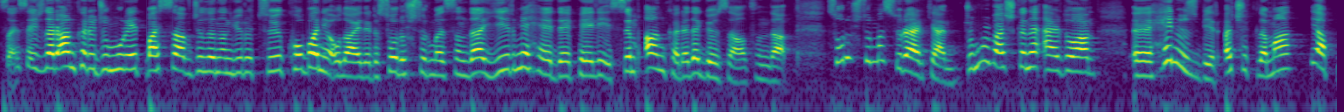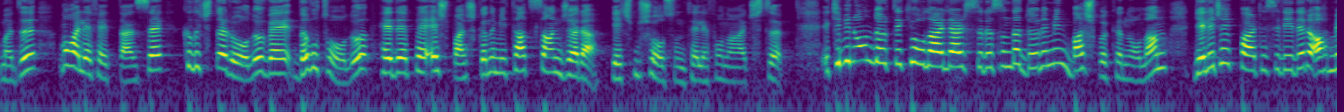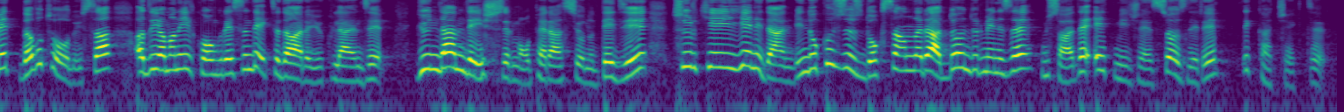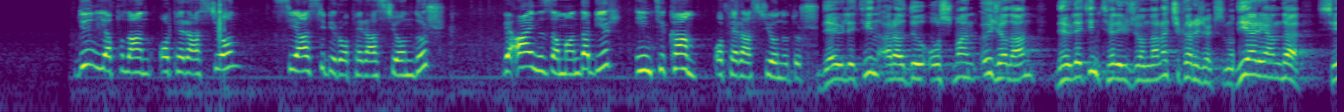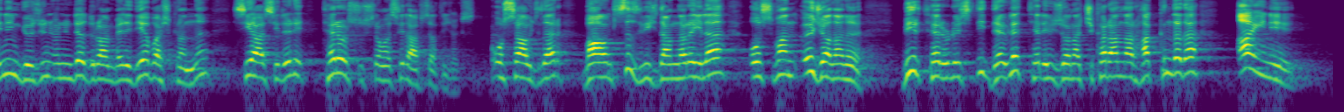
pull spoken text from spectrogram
Sayın seyirciler Ankara Cumhuriyet Başsavcılığı'nın yürüttüğü Kobani olayları soruşturmasında 20 HDP'li isim Ankara'da gözaltında. Soruşturma sürerken Cumhurbaşkanı Erdoğan e, henüz bir açıklama yapmadı. Muhalefettense Kılıçdaroğlu ve Davutoğlu HDP eş başkanı Mithat Sancar'a geçmiş olsun telefonu açtı. 2014'teki olaylar sırasında dönemin başbakanı olan Gelecek Partisi lideri Ahmet Davutoğlu ise Adıyaman İl Kongresi'nde iktidara yüklendi gündem değiştirme operasyonu dedi. Türkiye'yi yeniden 1990'lara döndürmenize müsaade etmeyeceğiz sözleri dikkat çekti. Dün yapılan operasyon siyasi bir operasyondur ve aynı zamanda bir intikam operasyonudur. Devletin aradığı Osman Öcalan devletin televizyonlarına çıkaracaksın. Diğer yanda senin gözün önünde duran belediye başkanını siyasileri terör suçlamasıyla hapse atacaksın. O savcılar bağımsız vicdanlarıyla Osman Öcalan'ı bir teröristi devlet televizyona çıkaranlar hakkında da aynı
